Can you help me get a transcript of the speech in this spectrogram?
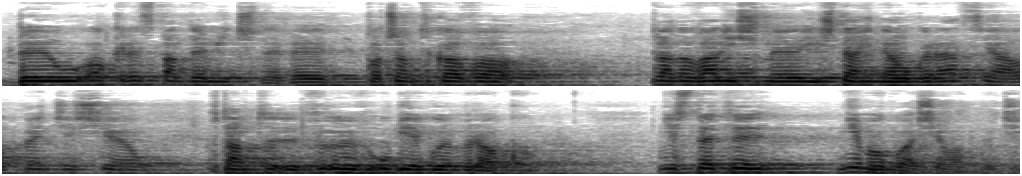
był okres pandemiczny. My początkowo planowaliśmy, iż ta inauguracja odbędzie się w, tamty, w, w ubiegłym roku. Niestety nie mogła się odbyć.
